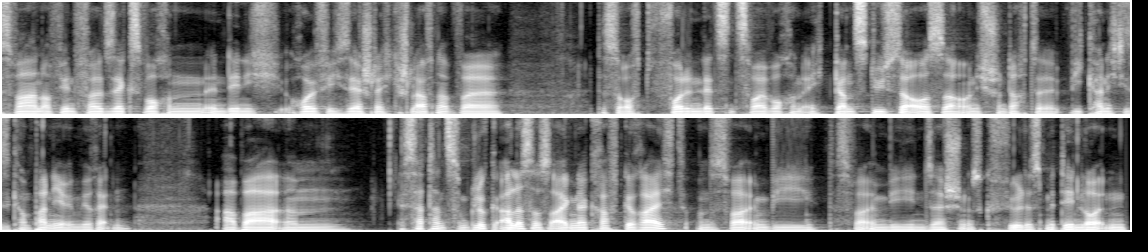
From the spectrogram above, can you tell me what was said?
es waren auf jeden Fall sechs Wochen, in denen ich häufig sehr schlecht geschlafen habe, weil das so oft vor den letzten zwei Wochen echt ganz düster aussah und ich schon dachte, wie kann ich diese Kampagne irgendwie retten? Aber ähm, es hat dann zum Glück alles aus eigener Kraft gereicht und es war irgendwie, das war irgendwie ein sehr schönes Gefühl, das mit den Leuten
